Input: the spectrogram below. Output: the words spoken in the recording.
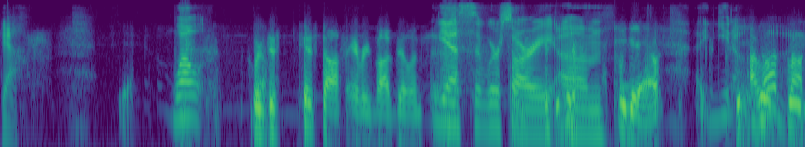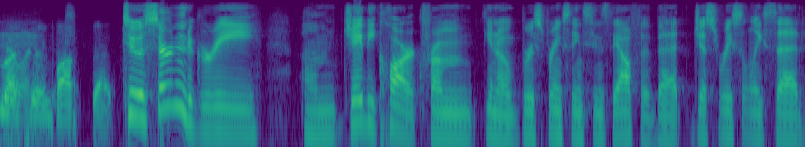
Yeah. Well, we're just pissed off every Bob Dylan fan. Yes, we're sorry. Um, yeah. you know, I love Bob Dylan. Bob said. to a certain degree, um, J.B. Clark from you know Bruce Springsteen sings the alphabet just recently said,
